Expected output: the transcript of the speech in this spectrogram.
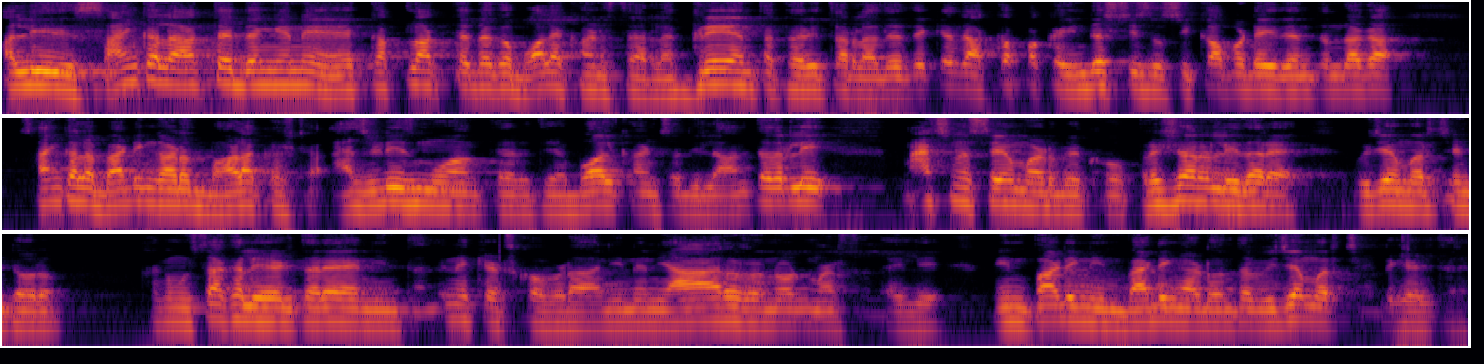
ಅಲ್ಲಿ ಸಾಯಂಕಾಲ ಆಗ್ತಾ ಇದ್ದಂಗೆನೆ ಕತ್ಲಾಗ್ತಾ ಇದ್ದಾಗ ಬಾಲೆ ಕಾಣಿಸ್ತಾ ಇರಲ್ಲ. ಗ್ರೇ ಅಂತ ಕರೀತಾರಲ್ಲ ಅದೇ. ಯಾಕೆಂದ್ರೆ ಅಕ್ಕಪಕ್ಕ ಇಂಡಸ್ಟ್ರೀಸ್ ಸಿಕ್ಕಾಪಟ್ಟೆ ಇದೆ ಅಂತಂದಾಗ ಸಾಯಂಕಾಲ ಬ್ಯಾಟಿಂಗ್ ಆಡೋದು ಬಹಳ ಕಷ್ಟ. ಆಸ್ ಇಟ್ ಈಸ್ ಮೂವ್ ಆಗ್ತಾ ಇರುತ್ತೆ. ಬಾಲ್ ಕಾಣಿಸೋದಿಲ್ಲ. ಅಂಥದ್ರಲ್ಲಿ ಮ್ಯಾಚ್ನ ಸೇವ್ ಮಾಡಬೇಕು. ಪ್ರೆಷರಲ್ಲಿ ಇದ್ದಾರೆ ವಿಜಯ್ ಮರ್ಚೆಂಟ್ ಅವರು. ಹಾಗೆ ಮುಸ್ತಾಕ್ ಅಲಿ ಹೇಳ್ತಾರೆ, ನೀನು ತಲೆನೇ ಕೆಡ್ಸ್ಕೋಬೇಡ. ನಿನ್ನನ್ನು ಯಾರು ನೋಟ್ ಮಾಡ್ಸಲ್ಲ ಇಲ್ಲಿ. ನಿನ್ ಪಾಡಿಗೆ ನೀನು ಬ್ಯಾಟಿಂಗ್ ಆಡು ಅಂತ ವಿಜಯ್ ಮರ್ಚೆಂಟ್ ಹೇಳ್ತಾರೆ.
